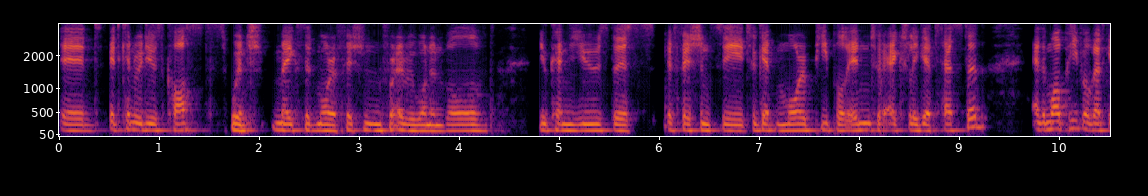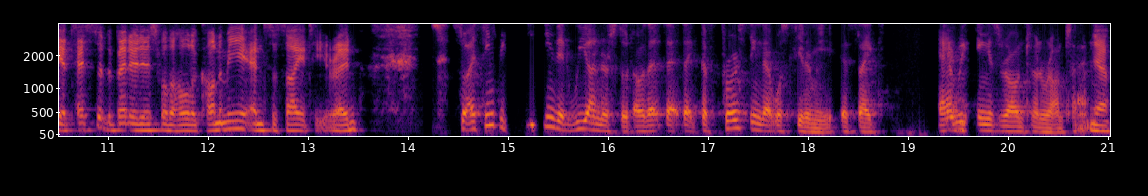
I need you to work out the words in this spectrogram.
It it can reduce costs, which makes it more efficient for everyone involved you can use this efficiency to get more people in to actually get tested. And the more people that get tested, the better it is for the whole economy and society, right? So I think the key thing that we understood, or that, that, the first thing that was clear to me, is like everything is around turnaround time. Yeah.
